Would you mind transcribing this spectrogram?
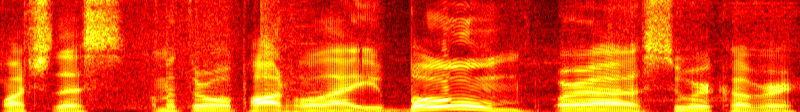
watch this. I'm gonna throw a pothole at you. Boom! Or a sewer cover.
